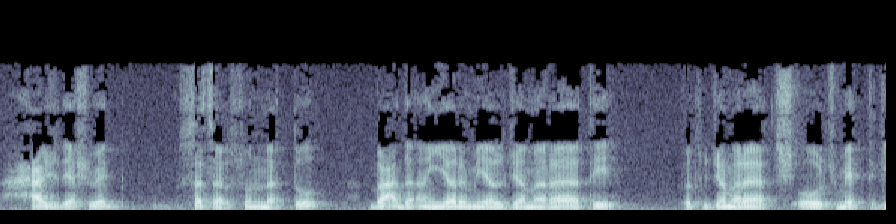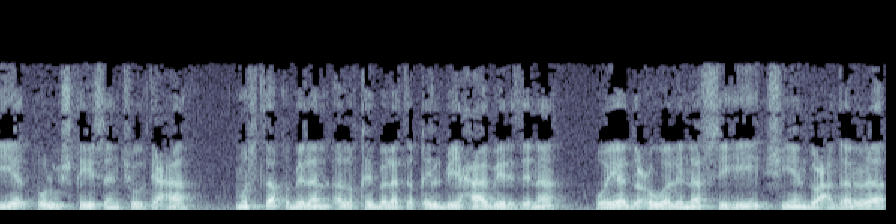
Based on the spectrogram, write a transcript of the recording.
حاج دشوج ستر سنة بعد أن يرمي الجمرات جمرات شؤول متجية طولوش قيسا شلتها مستقبلا القبلة قلبي حابر زنا ويدعو لنفسه شين دعدر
